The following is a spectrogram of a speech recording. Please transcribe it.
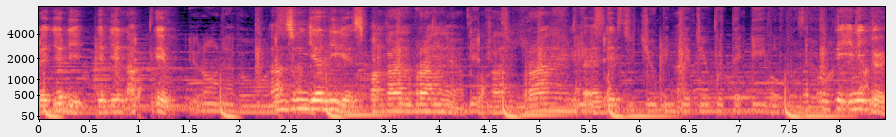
udah jadi. Jadiin aktif langsung jadi guys. pangkalan perangnya. Pangkalan perang kita edit. from seperti ini cuy.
